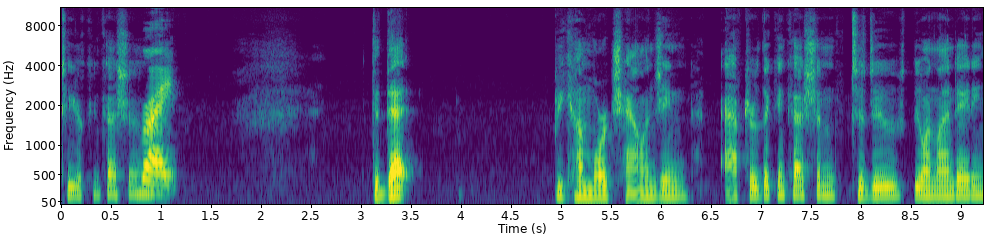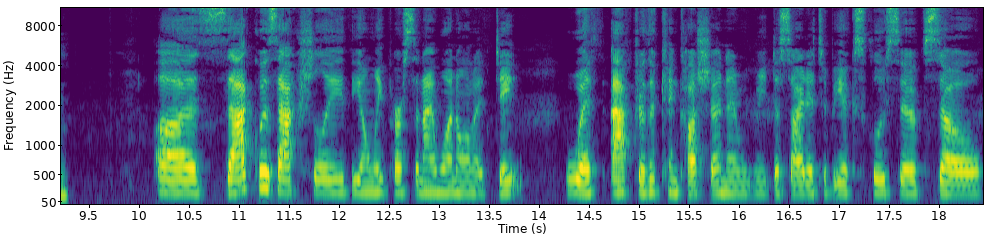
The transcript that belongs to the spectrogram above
to your concussion. Right. Did that become more challenging after the concussion to do the online dating? Uh, Zach was actually the only person I went on a date with after the concussion, and we decided to be exclusive. So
